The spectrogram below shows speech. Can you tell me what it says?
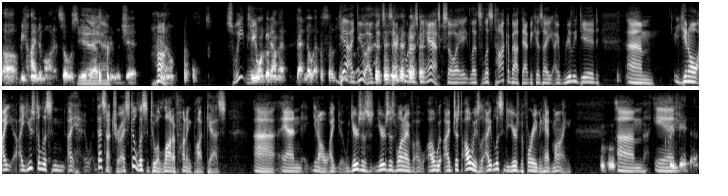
uh, behind him on it, so it was Yeah, yeah, it was pretty legit. huh? You know, Sweet, man. so you want to go down that that no episode? thing? Yeah, I do. I, that's exactly what I was going to ask. So I, let's let's talk about that because I, I really did. Um, you know, I I used to listen. I that's not true. I still listen to a lot of hunting podcasts. Uh, and you know, I yours is yours is one I've al- I've just always I listened to yours before I even had mine. Mhm. Um, and Appreciate that.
